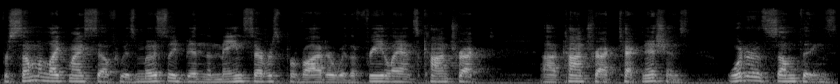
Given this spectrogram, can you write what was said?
For someone like myself who has mostly been the main service provider with a freelance contract uh, contract technicians, what are some things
